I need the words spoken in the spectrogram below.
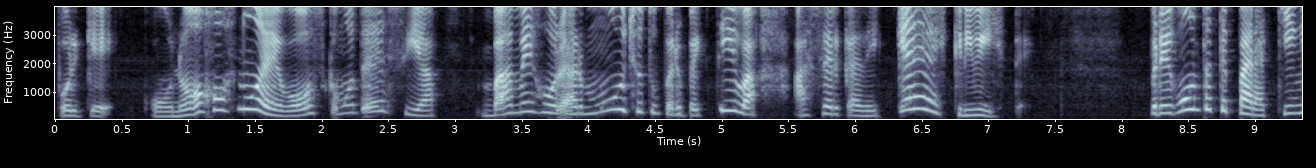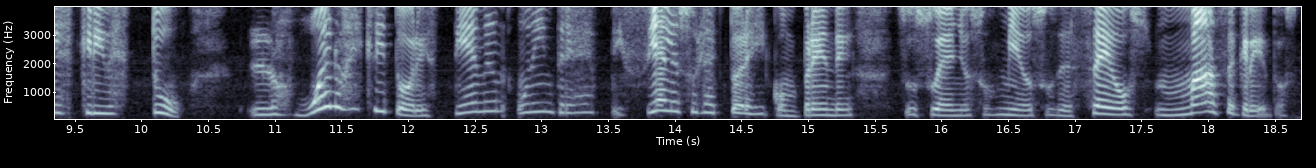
porque con ojos nuevos, como te decía, va a mejorar mucho tu perspectiva acerca de qué escribiste. Pregúntate para quién escribes tú. Los buenos escritores tienen un interés especial en sus lectores y comprenden sus sueños, sus miedos, sus deseos más secretos.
